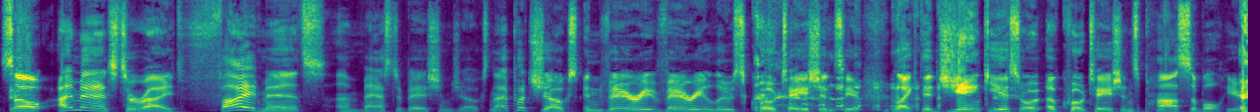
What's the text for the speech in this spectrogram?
so I managed to write five minutes of masturbation jokes, and I put jokes in very, very loose quotations here, like the jankiest of quotations possible here.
